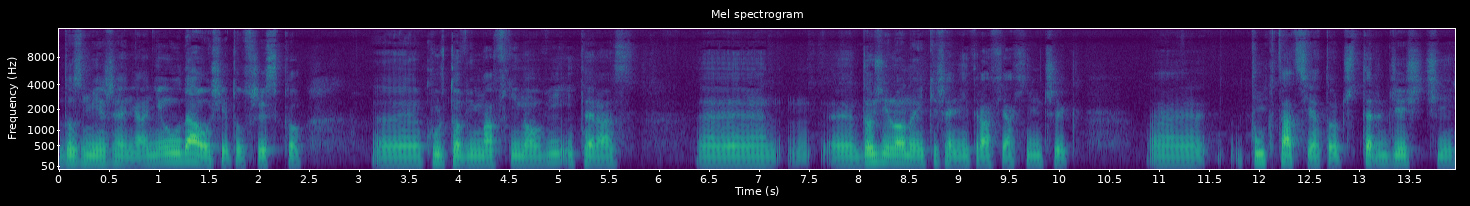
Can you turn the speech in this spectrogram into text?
do zmierzenia. Nie udało się to wszystko y, Kurtowi Maflinowi i teraz y, do zielonej kieszeni trafia Chińczyk. Punktacja to 40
